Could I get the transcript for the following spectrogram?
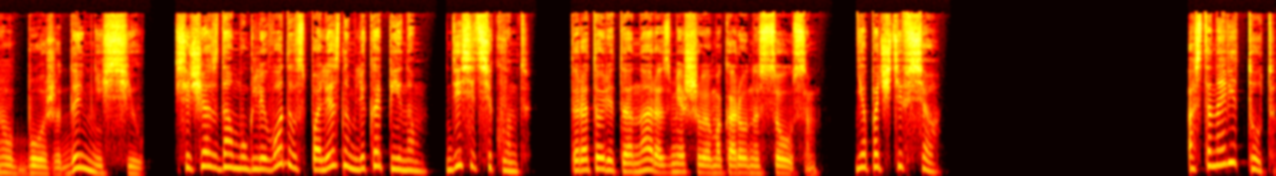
«О боже, дай мне сил». «Сейчас дам углеводов с полезным ликопином. Десять секунд». Тараторит она, размешивая макароны с соусом. «Я почти все». «Останови тут»,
